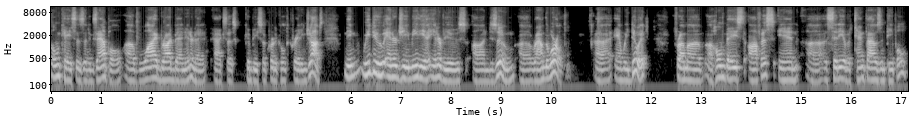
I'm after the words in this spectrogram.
own case as an example of why broadband internet access could be so critical to creating jobs. I mean, we do energy media interviews on Zoom uh, around the world. Uh, and we do it from a, a home-based office in uh, a city of 10,000 people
